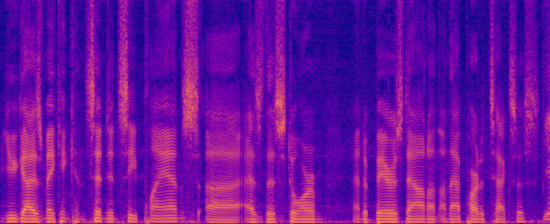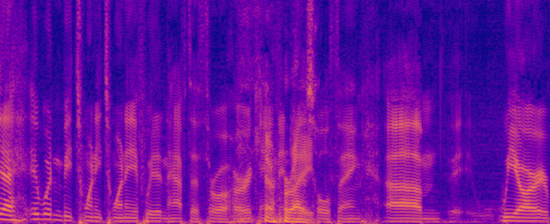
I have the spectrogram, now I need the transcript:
You guys making contingency plans uh, as this storm kind of bears down on, on that part of Texas? Yeah, it wouldn't be 2020 if we didn't have to throw a hurricane into Right. this whole thing. Um, we are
